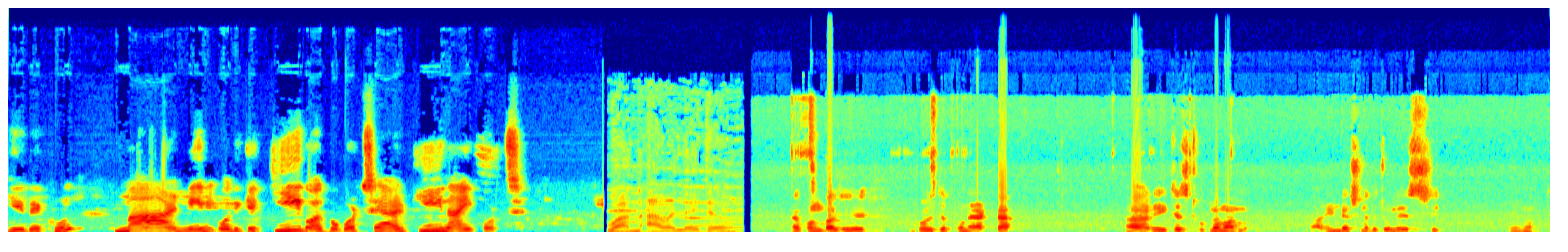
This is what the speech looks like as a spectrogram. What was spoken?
গিয়ে দেখুন মা আর নীল ওদিকে কি গল্প করছে আর কি নাই করছে। এখন বাজে ঘড়িতে পনেরো একটা আর এই জাস্ট ঢুকলাম আমি। আর ইন্ডাকশনে তো চলে এসেছি। এইমাত্র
